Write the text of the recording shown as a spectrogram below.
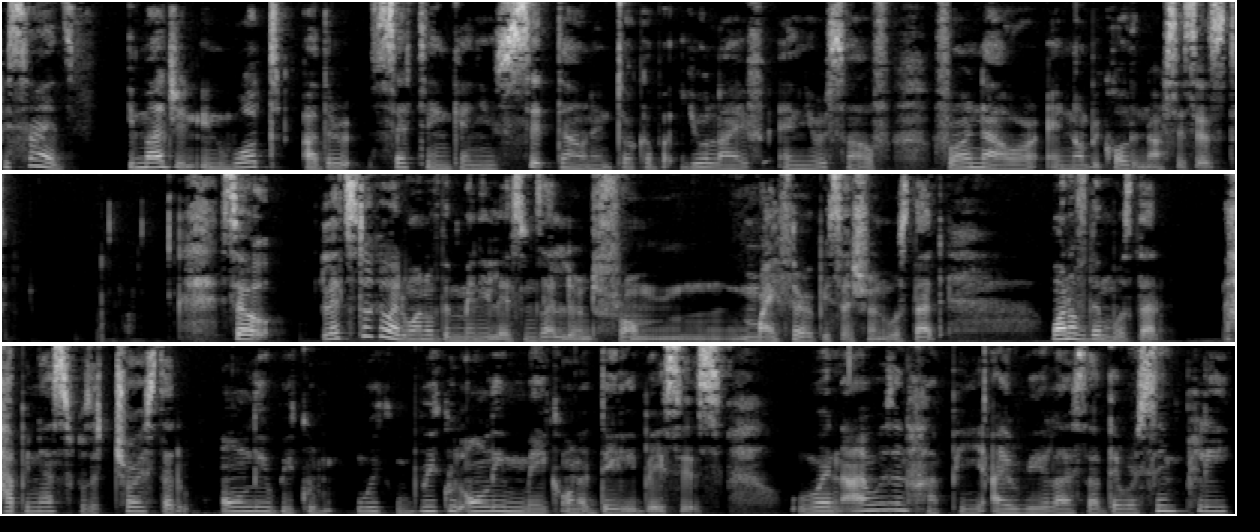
Besides, imagine in what other setting can you sit down and talk about your life and yourself for an hour and not be called a narcissist? So, let's talk about one of the many lessons I learned from my therapy session was that one of them was that happiness was a choice that only we could we, we could only make on a daily basis when i wasn't happy i realized that there was simply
